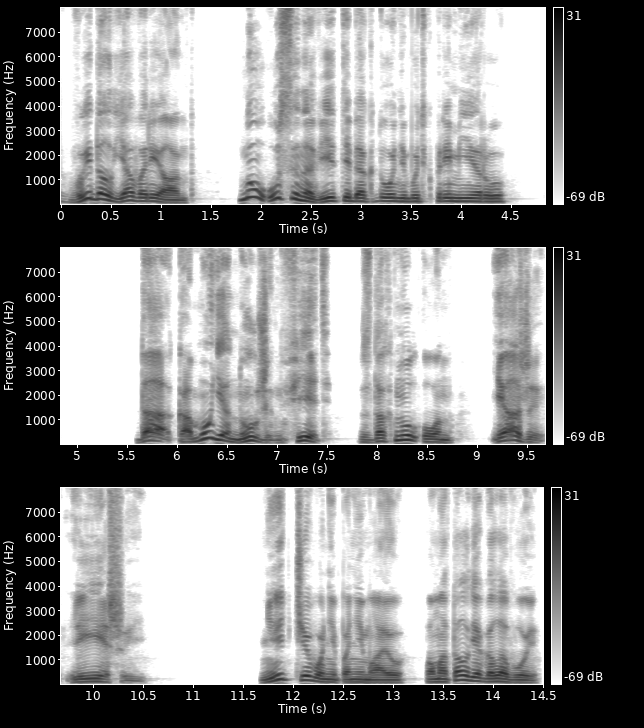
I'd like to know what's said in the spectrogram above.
Выдал я вариант. Ну, усыновит тебя кто-нибудь, к примеру. Да, кому я нужен, Федь? Вздохнул он. Я же леший. Ничего не понимаю, помотал я головой.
